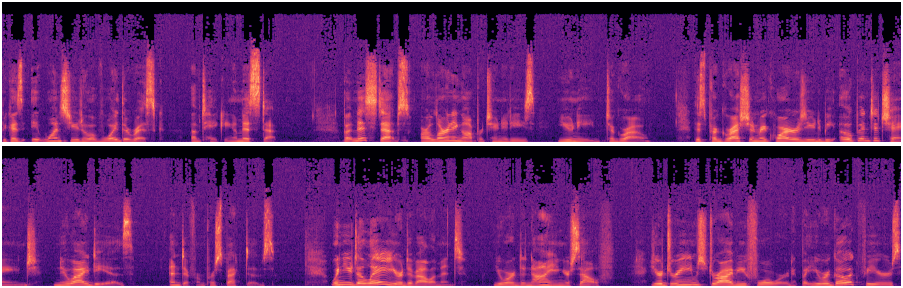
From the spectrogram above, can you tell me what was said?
because it wants you to avoid the risk of taking a misstep. But missteps are learning opportunities you need to grow. This progression requires you to be open to change, new ideas, and different perspectives. When you delay your development, you are denying yourself. Your dreams drive you forward, but your egoic fears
